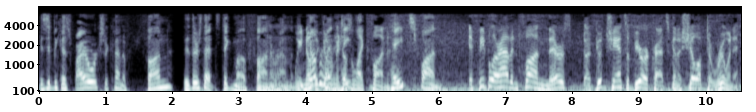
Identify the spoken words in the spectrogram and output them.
Is it because fireworks are kind of fun? There's that stigma of fun around them. Mm, we And know the government hates- doesn't like fun. Hates fun. If people are having fun, there's a good chance a bureaucrat's going to show up to ruin it.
